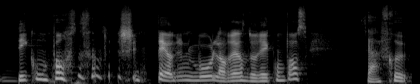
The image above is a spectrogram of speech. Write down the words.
décompense. J'ai perdu le mot, l'inverse de récompense. C'est affreux.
